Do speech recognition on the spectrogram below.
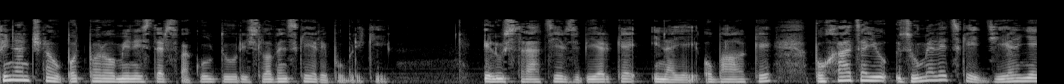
finančnou podporou Ministerstva kultúry Slovenskej republiky. Ilustrácie v zbierke i na jej obálke pochádzajú z umeleckej dielne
